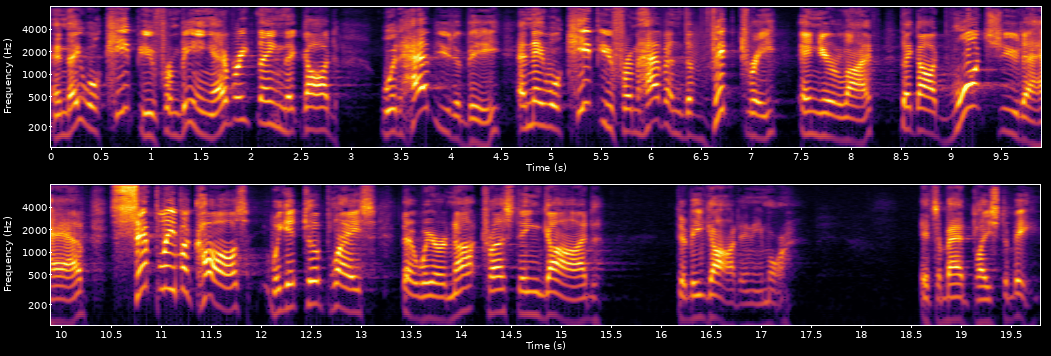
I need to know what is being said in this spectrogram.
And they will keep you from being everything that God would have you to be, and they will keep you from having the victory in your life that God wants you to have simply because we get to a place that we are not trusting God to be God anymore. It's a bad place to be.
